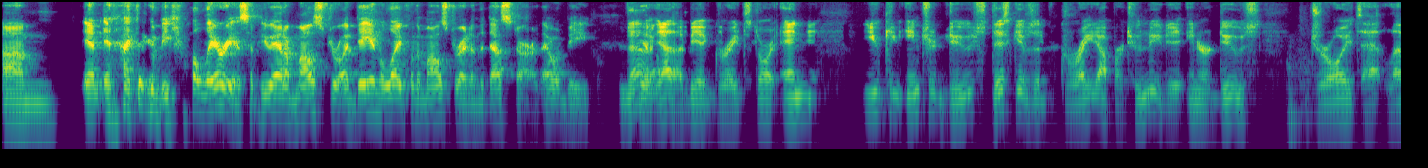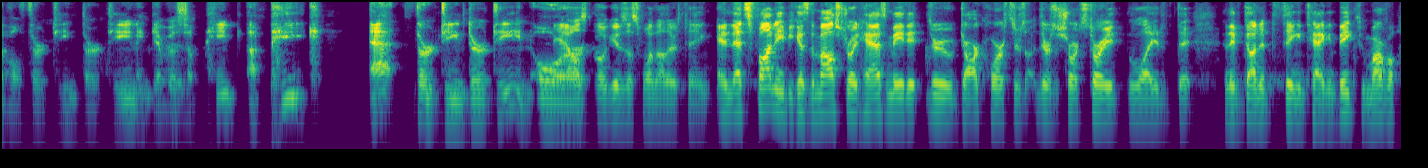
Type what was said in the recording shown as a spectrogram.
Um, and, and I think it'd be hilarious if you had a mouse droid, a day in the life of the mouse droid on the Death Star. That would be No, you know. yeah, that'd be a great story. And you can introduce this gives a great opportunity to introduce droids at level 1313 and give us a pink a peek at 1313 or it also gives us one other thing, and that's funny because the mouse droid has made it through Dark Horse. There's there's a short story like that, and they've done a thing in Tag and Bink through Marvel.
